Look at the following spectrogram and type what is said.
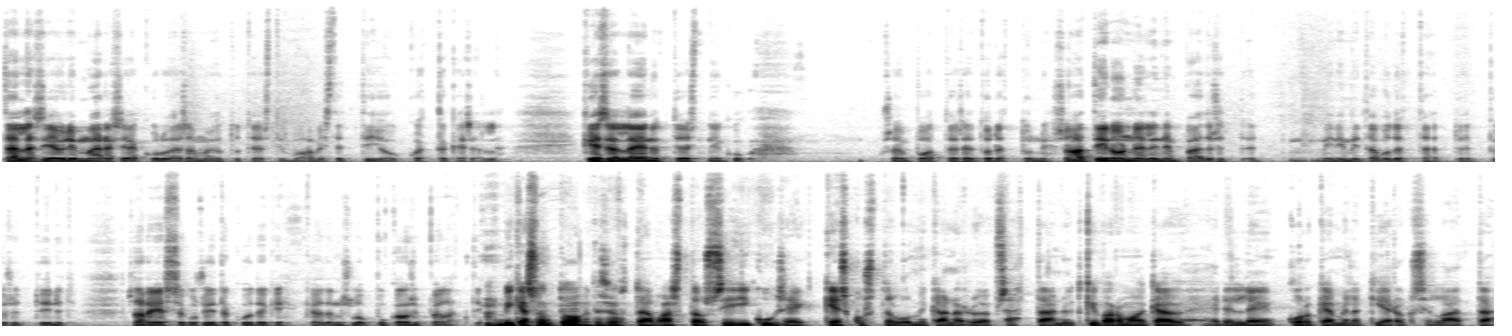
tällaisia ylimääräisiä kuluja. Sama juttu tietysti vahvistettiin joukkuetta kesällä. kesällä ja nyt tietysti niin kuin useampaan otteeseen todettu, niin saatiin onnellinen päätös, että, että minimitavoite täyttyi, että pysyttiin nyt sarjassa, kun siitä kuitenkin käytännössä loppukausi pelattiin. Mikä on toimitusjohtajan vastaus siihen ikuiseen keskusteluun, mikä aina ryöpsähtää? Nytkin varmaan käy edelleen korkeammilla kierroksilla, että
